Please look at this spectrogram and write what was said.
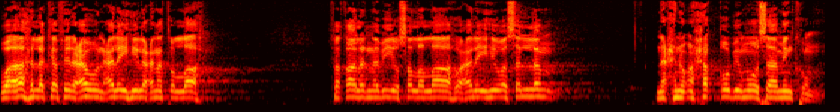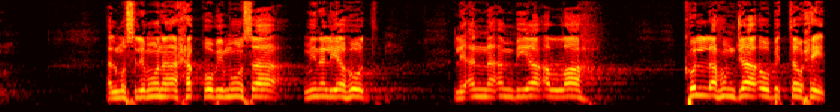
وأهلك فرعون عليه لعنة الله. فقال النبي صلى الله عليه وسلم نحن أحق بموسى منكم المسلمون أحق بموسى من اليهود لأن أنبياء الله كلهم جاءوا بالتوحيد.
